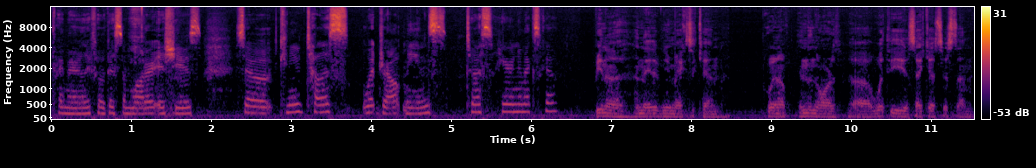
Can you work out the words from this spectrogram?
primarily focused on water issues. So, can you tell us what drought means to us here in New Mexico? being a, a native New Mexican, growing up in the north uh, with the acequia system,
